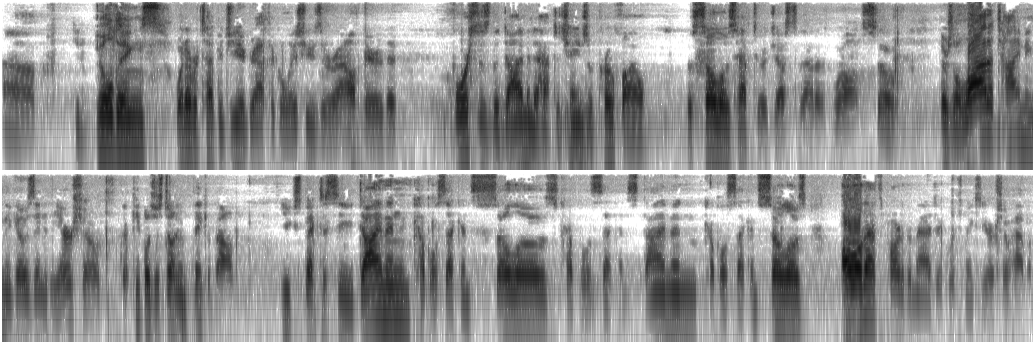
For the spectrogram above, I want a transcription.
uh, you know, buildings, whatever type of geographical issues are out there that forces the diamond to have to change the profile. The solos have to adjust to that as well. So there's a lot of timing that goes into the air show that people just don't even think about. You expect to see diamond, couple seconds solos, couple of seconds diamond, couple of seconds solos. All of that's part of the magic, which makes the air show happen.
